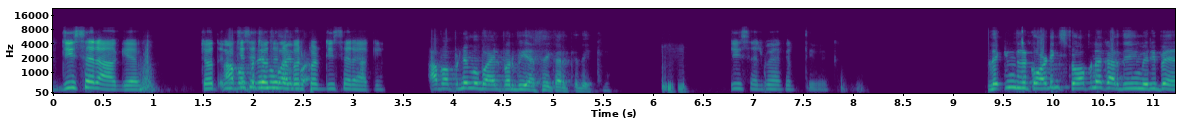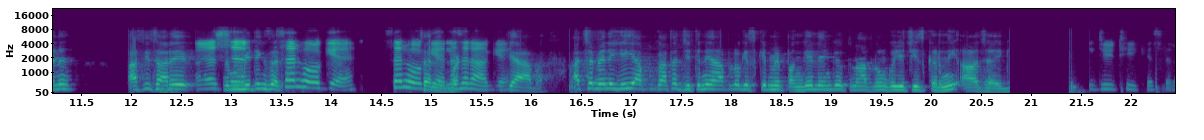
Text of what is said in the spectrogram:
जी सर आ गया। नीचे से चौथे नंबर पर, जी सर आ गया। अब अपने मोबाइल पर भी ऐसे करके देखें। जी सर मैं करती हूँ लेकिन रिकॉर्डिंग स्टॉप ना कर दी मेरी बहन। असि सारे मीटिंग सर, सर हो गया सर हो सर गया नज़र आ गया क्या बात। अच्छा मैंने यही आपको कहा था जितने आप लोग इसके में पंगे लेंगे उतना आप लोगों को ये चीज़ करनी आ जाएगी। जी ठीक है सर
